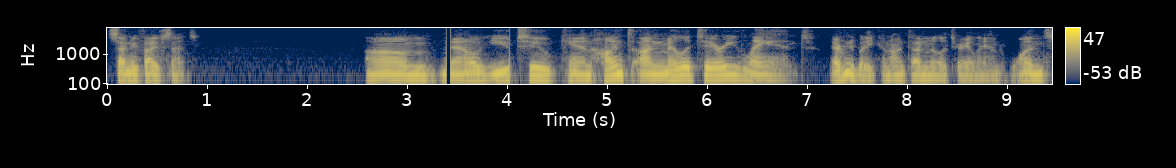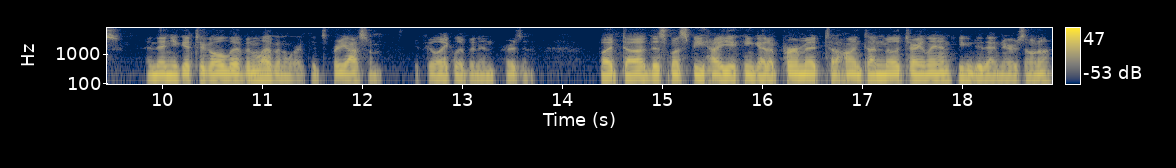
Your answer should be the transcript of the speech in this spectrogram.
75 cents. Um, now you too can hunt on military land. Everybody can hunt on military land once and then you get to go live in Leavenworth. It's pretty awesome. if You like living in prison. But uh, this must be how you can get a permit to hunt on military land. You can do that in Arizona.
